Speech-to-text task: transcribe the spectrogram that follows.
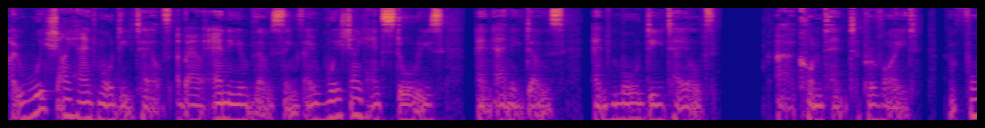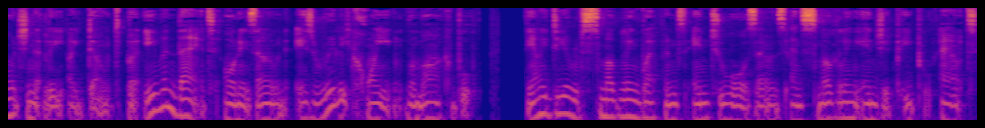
I wish I had more details about any of those things. I wish I had stories and anecdotes and more detailed uh, content to provide. Unfortunately, I don't, but even that on its own is really quite remarkable. The idea of smuggling weapons into war zones and smuggling injured people out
